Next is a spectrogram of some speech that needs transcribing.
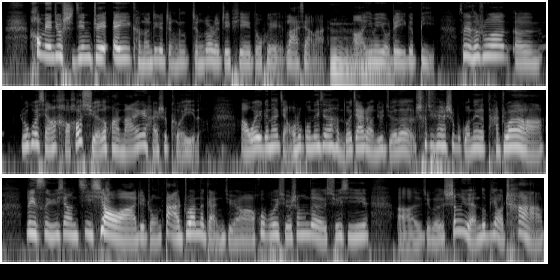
后面就使劲追 A，可能这个整个整个的 GPA 都会落下来。嗯啊，因为有这一个 B，所以他说，呃，如果想好好学的话，拿 A 还是可以的。”啊，我也跟他讲，我说国内现在很多家长就觉得社区学院是不是国内的大专啊，类似于像技校啊这种大专的感觉啊，会不会学生的学习啊这个生源都比较差？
